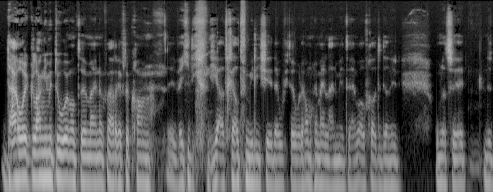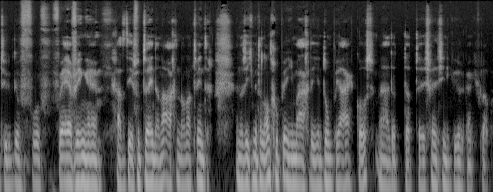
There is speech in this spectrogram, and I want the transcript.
daar hoor ik lang niet meer toe, want uh, mijn vader heeft ook gewoon, uh, weet je, die, die oud geldfamilies, daar hoef je tegenwoordig allemaal geen medelijden meer te hebben, overgrote deel omdat ze natuurlijk door voor vererving gaat het eerst van 2 dan naar 8 en dan naar 20. En dan zit je met een landgroep in je maag die je een ton per jaar kost. Nou, dat, dat is geen sinecure, kan ik je verklappen.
